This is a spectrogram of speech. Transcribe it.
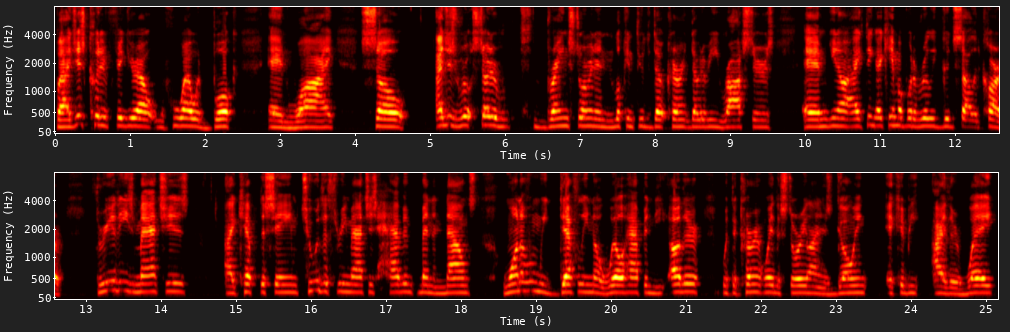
but I just couldn't figure out who I would book and why. So I just wrote, started brainstorming and looking through the current WWE rosters, and you know I think I came up with a really good, solid card. Three of these matches I kept the same. Two of the three matches haven't been announced. One of them we definitely know will happen. The other, with the current way the storyline is going, it could be either way.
